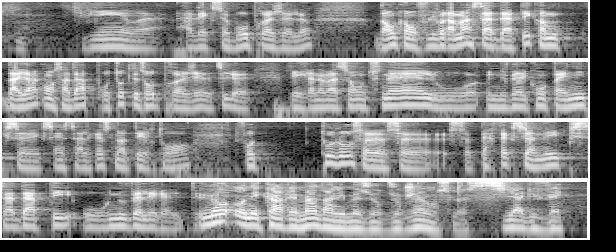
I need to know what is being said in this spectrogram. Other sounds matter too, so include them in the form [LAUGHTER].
vient euh, avec ce beau projet-là. Donc, on voulait vraiment s'adapter, comme d'ailleurs qu'on s'adapte pour tous les autres projets. Sais, les rénovations de tunnels ou une nouvelle compagnie qui s'installerait sur notre territoire. Il faut toujours se, perfectionner puis s'adapter aux nouvelles réalités. Là, on est carrément dans les mesures d'urgence. Si,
